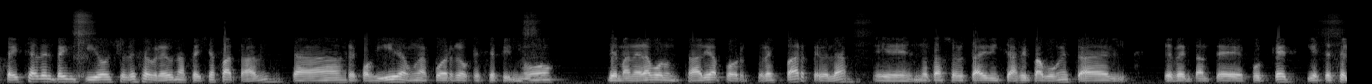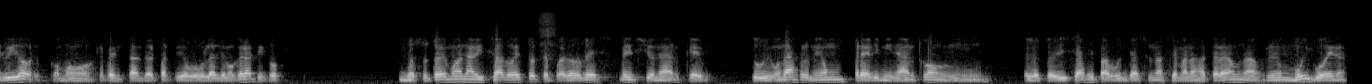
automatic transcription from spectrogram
fecha del 28 de febrero, una fecha fatal, está recogida un acuerdo que se firmó de manera voluntaria por tres partes, ¿verdad? Eh, no tan solo está Irizarry Pavón, está el representante Furquet y este servidor como representante del Partido Popular Democrático. Nosotros hemos analizado esto, te puedo mencionar que tuvimos una reunión preliminar con el doctor Irizarry Pavón ya hace unas semanas atrás, una reunión muy buena.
